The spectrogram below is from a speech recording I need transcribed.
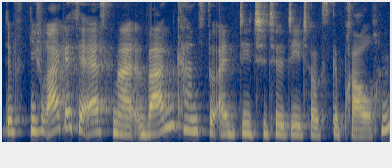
Die Frage ist ja erstmal, wann kannst du ein Digital Detox gebrauchen?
